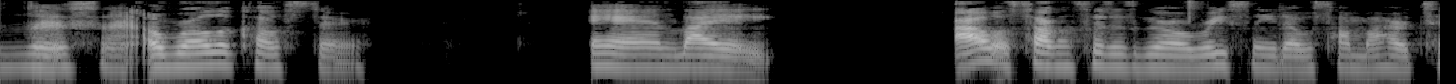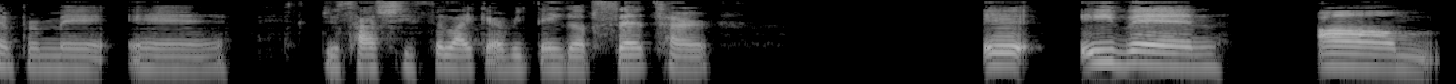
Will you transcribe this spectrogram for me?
Listen, a roller coaster. And like I was talking to this girl recently that was talking about her temperament and just how she feel like everything upsets her. It even um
